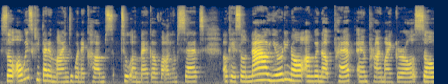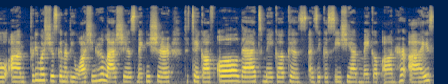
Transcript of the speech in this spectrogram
So always keep that in mind when it comes to a mega volume set. Okay, so now you already know I'm gonna prep and prime my girl. So I'm pretty much just gonna be washing her lashes, making sure to take off all that makeup because as you can see, she had makeup on her eyes,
